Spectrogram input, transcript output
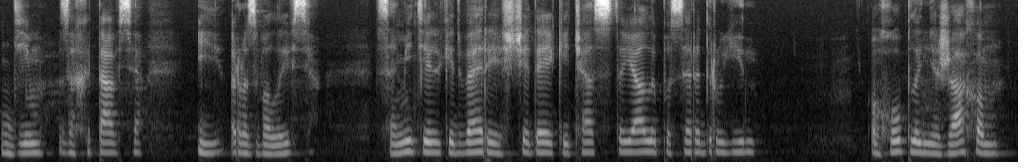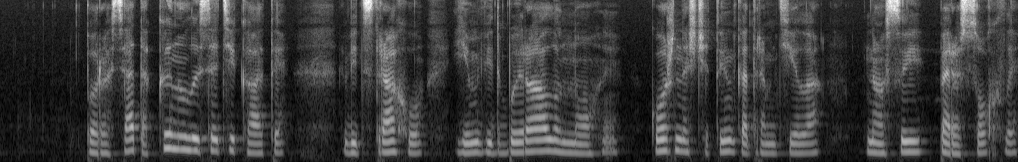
дім захитався і розвалився. Самі тільки двері ще деякий час стояли посеред руїн. Охоплені жахом, поросята кинулися тікати. Від страху їм відбирало ноги, кожна щетинка тремтіла, носи пересохли,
